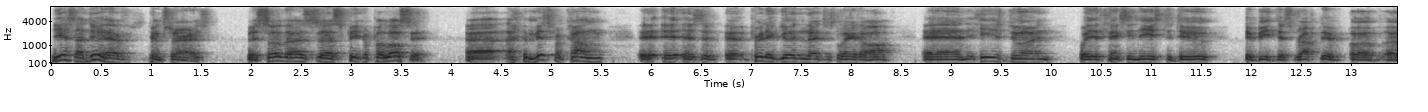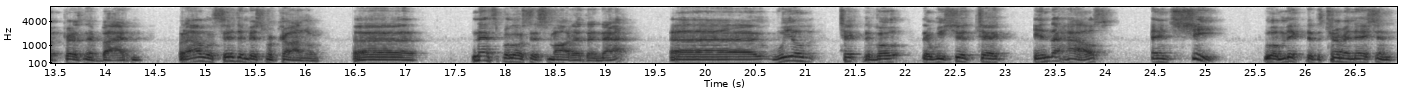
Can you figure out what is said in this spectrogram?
Yes, I do have concerns but so does uh, Speaker Pelosi. Uh, Mitch McConnell is a, a, pretty good legislator, and he's doing what he thinks he needs to do to be disruptive of uh, President Biden. But I will say to Mitch McConnell, uh, Nancy Pelosi is smarter than that. Uh, we'll take the vote that we should take in the House, and she will make the determination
